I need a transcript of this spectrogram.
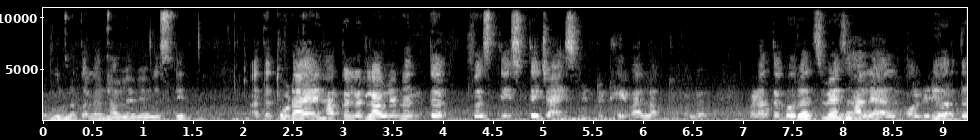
पूर्ण कलर लावला व्यवस्थित. आता थोडा हा कलर लावल्यानंतर पस्तीस ते चाळीस मिनटं ठेवायला लागतो कलर पण आता बराच वेळ झालाय ऑलरेडी अर्धा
